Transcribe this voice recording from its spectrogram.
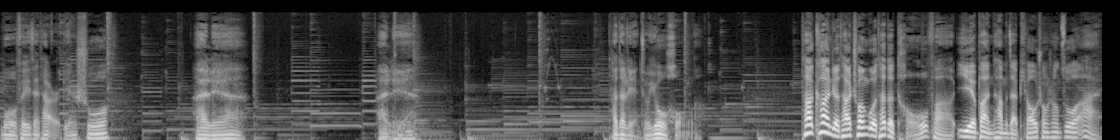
莫非在他耳边说：“艾琳，艾琳。”他的脸就又红了。他看着他穿过他的头发。夜半，他们在飘窗上做爱。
